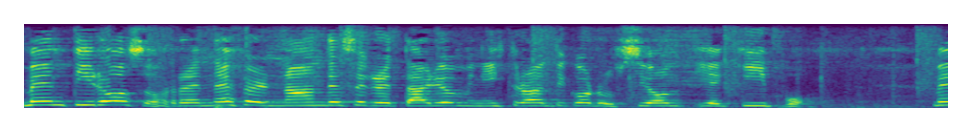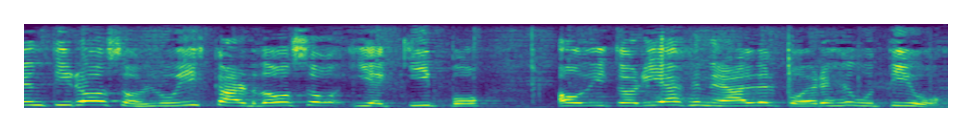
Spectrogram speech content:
Mentirosos, René Fernández, secretario ministro de Anticorrupción y equipo. Mentirosos, Luis Cardoso y equipo, Auditoría General del Poder Ejecutivo.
